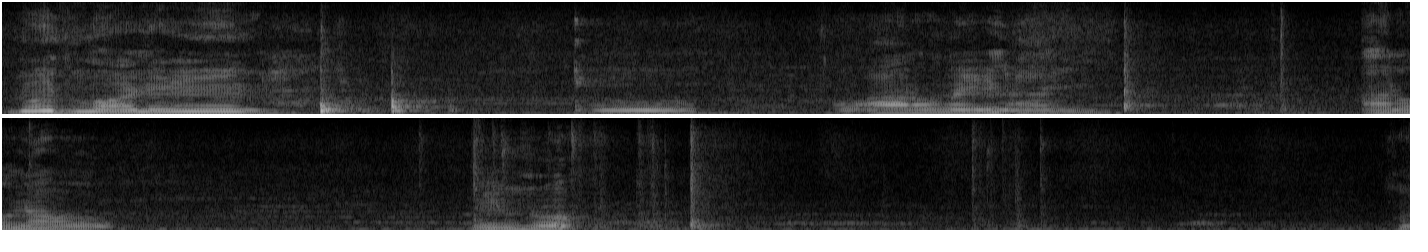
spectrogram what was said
Good morning. Oh, ang araw ngayon ay araw ng linggo. So,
